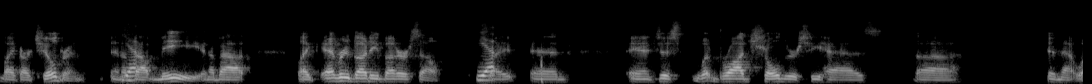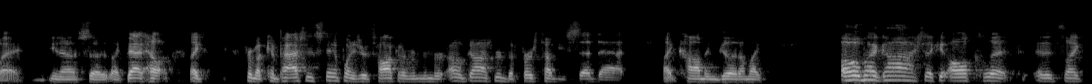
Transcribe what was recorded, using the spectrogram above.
like our children and yep. about me and about like everybody but herself yeah right and and just what broad shoulders she has uh, in that way, you know. So like that help, like from a compassion standpoint, as you're talking, I remember, oh gosh, remember the first time you said that, like common good. I'm like, oh my gosh, like it all clicked, and it's like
